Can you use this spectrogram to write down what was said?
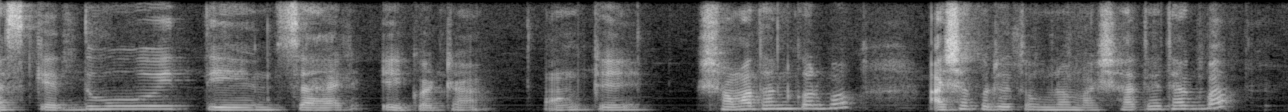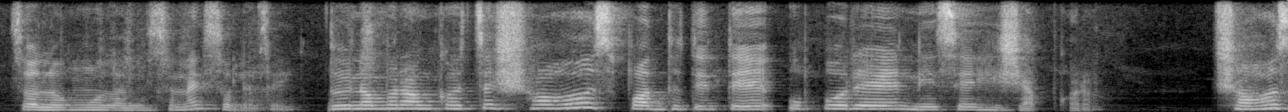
আজকে দুই, তিন, চার এই কয়টা অঙ্কে সমাধান করব। আশা করি তোমরা আমার সাথে থাকবা। চলো মূল আলোচনায় চলে যাই। দুই নম্বর অঙ্ক হচ্ছে সহজ পদ্ধতিতে উপরে নিচে হিসাব করো। সহজ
